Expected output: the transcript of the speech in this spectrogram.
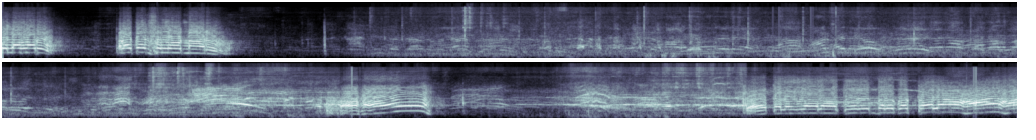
జిల్లా వారు ప్రదర్శనలో ఉన్నారు. ఆహా! కేకలయ్యాలా కేరింతలు కొట్టాలా? హా హా.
